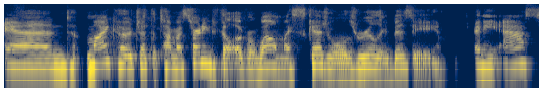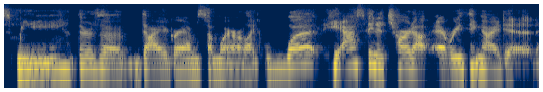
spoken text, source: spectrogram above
And my coach at the time, I was starting to feel overwhelmed. My schedule was really busy. And he asked me, there's a diagram somewhere, like what he asked me to chart out everything I did.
